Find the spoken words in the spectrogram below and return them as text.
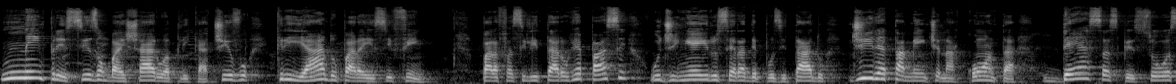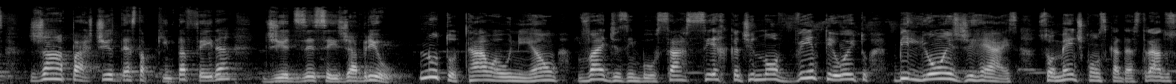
nem precisam baixar o aplicativo criado para esse fim. Para facilitar o repasse, o dinheiro será depositado diretamente na conta dessas pessoas já a partir desta quinta-feira, dia 16 de abril. No total, a União vai desembolsar cerca de 98 bilhões de reais. Somente com os cadastrados,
